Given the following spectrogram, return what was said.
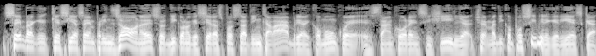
sembra che, che, sia sempre in zona, adesso dicono che si era spostato in Calabria e comunque sta ancora in Sicilia, cioè, ma dico possibile che riesca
